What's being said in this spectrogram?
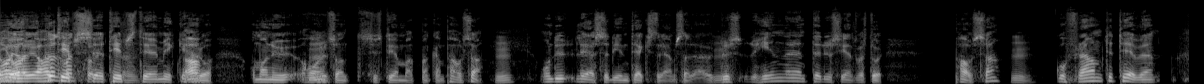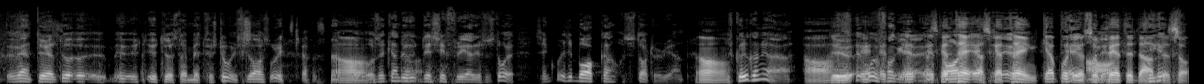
Då har jag, jag har tips, tips till Micke här då. Om man nu har ett sånt system att man kan pausa. Om du läser din textremsa där, och du, du hinner inte, du ser inte vad det står. Pausa, gå fram till tvn, eventuellt utrustad med ett förstoringsglas. Men, och, och sen kan du dechiffrera det som står. Sen går du tillbaka och så startar du igen. Ja. Det skulle du kunna göra. Ja. Du, Det ett- fungera. ett- Jag ska, jag ska tänka på det som Ja. Peter Dalle sa.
